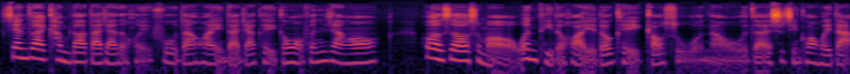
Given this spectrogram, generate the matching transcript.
现在看不到大家的回复，但欢迎大家可以跟我分享哦。或者是有什么问题的话，也都可以告诉我，那我再视情况回答。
